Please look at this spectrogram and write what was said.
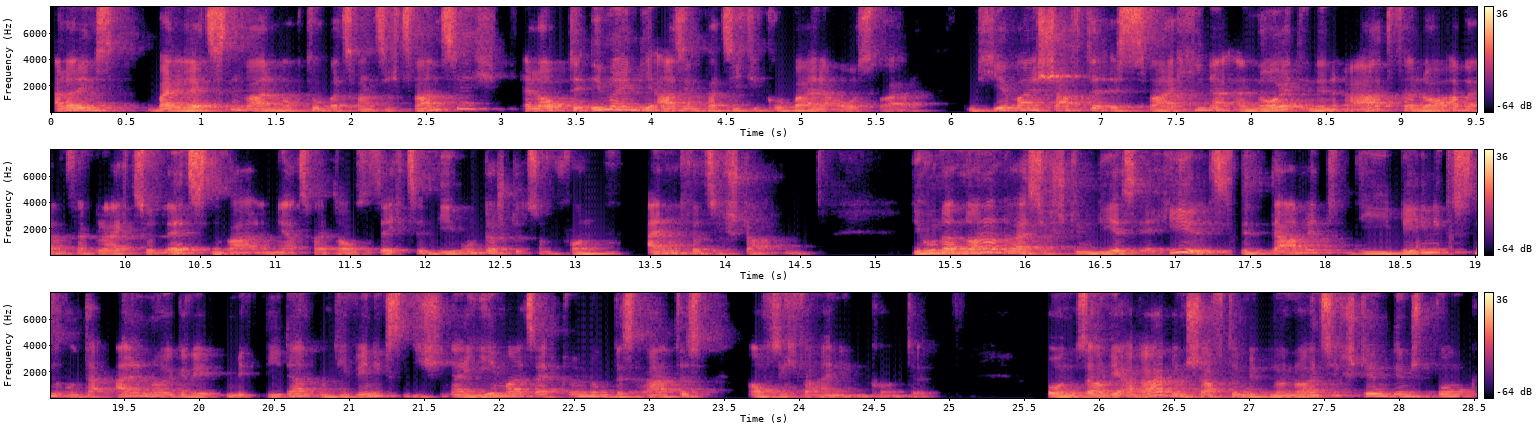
Allerdings bei der letzten Wahl im Oktober 2020 erlaubte immerhin die Asien-Pazifik-Gruppe eine Auswahl. Und hierbei schaffte es zwar China erneut in den Rat, verlor aber im Vergleich zur letzten Wahl im Jahr 2016 die Unterstützung von 41 Staaten. Die 139 Stimmen, die es erhielt, sind damit die wenigsten unter allen neu gewählten Mitgliedern und die wenigsten, die China jemals seit Gründung des Rates auf sich vereinigen konnte. Und Saudi-Arabien schaffte mit nur 90 Stimmen den Sprung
